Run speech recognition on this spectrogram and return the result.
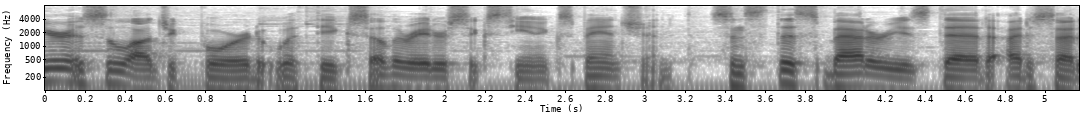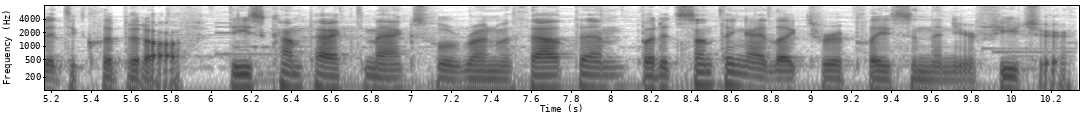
Here is the logic board with the Accelerator 16 expansion. Since this battery is dead, I decided to clip it off. These compact Macs will run without them, but it's something I'd like to replace in the near future.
